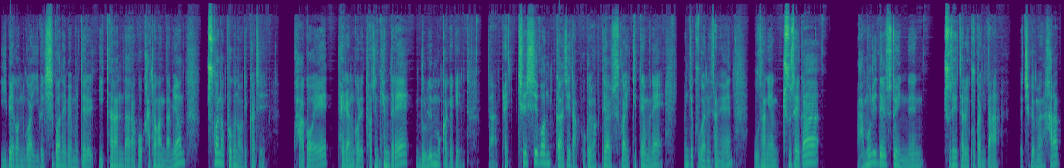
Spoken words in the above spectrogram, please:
200원과 210원의 매물대를 이탈한다라고 가정한다면 추가 낙폭은 어디까지? 과거에 대량 거래 터진 캔들의 눌림목 가격인 자 170원까지 낙폭을 확대할 수가 있기 때문에 현재 구간에서는 우상향 추세가 마무리될 수도 있는 추세 이탈의 구간이다. 지금은 하락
